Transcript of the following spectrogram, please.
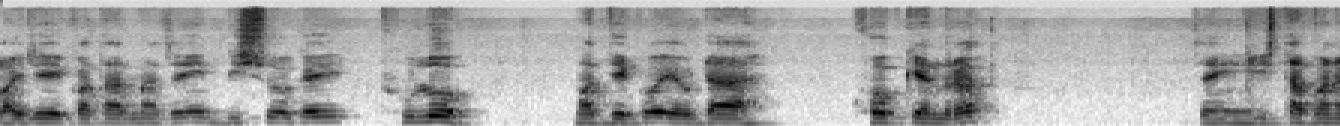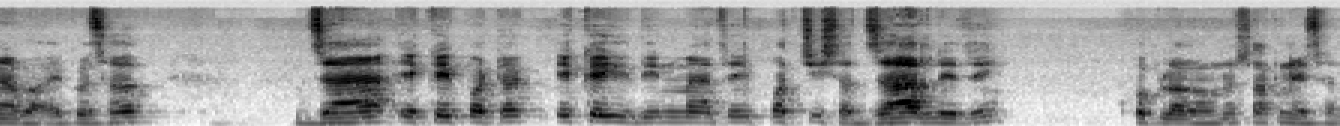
अहिले कतारमा चाहिँ विश्वकै ठुलो मध्येको एउटा खोप केन्द्र चाहिँ स्थापना भएको छ जहाँ एकैपटक एकै दिनमा चाहिँ पच्चिस हजारले चाहिँ खोप लगाउन सक्नेछन्।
